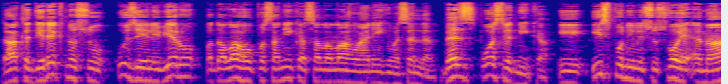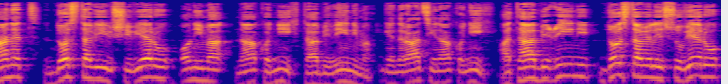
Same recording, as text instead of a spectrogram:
dakle, direktno su uzeli vjeru vjeru od Allahov poslanika sallallahu alaihi ve sellem bez posrednika. I ispunili su svoje emanet dostavivši vjeru onima nakon njih, tabi'inima, generaciji nakon njih. A tabi'ini dostavili su vjeru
